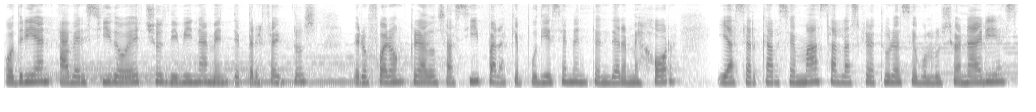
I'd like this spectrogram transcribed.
Podrían haber sido hechos divinamente perfectos, pero fueron creados así para que pudiesen entender mejor y acercarse más a las criaturas evolucionarias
